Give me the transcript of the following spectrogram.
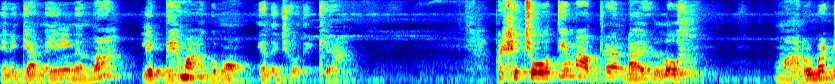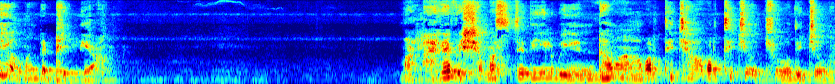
എനിക്ക് അങ്ങയിൽ നിന്ന് ലഭ്യമാകുമോ എന്ന് ചോദിക്കുക. പക്ഷെ ചോദ്യം മാത്രമേ ഉണ്ടായുള്ളൂ. മറുപടി ഒന്നും കിട്ടിയില്ല. വളരെ വിഷമസ്ഥിതിയിൽ വീണ്ടും ആവർത്തിച്ച് ആവർത്തിച്ച് ചോദിച്ചു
